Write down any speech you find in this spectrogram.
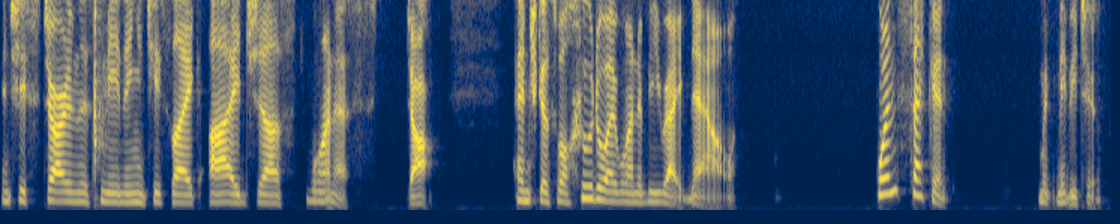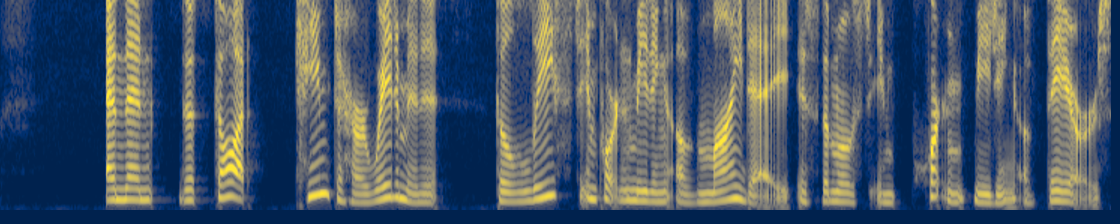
And she's starting this meeting, and she's like, I just want to stop. And she goes, Well, who do I want to be right now? One second, maybe two. And then the thought came to her wait a minute, the least important meeting of my day is the most important meeting of theirs.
